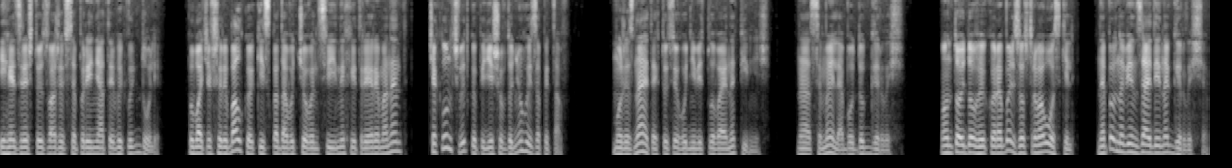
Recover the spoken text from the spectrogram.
І геть, зрештою, зважився перейняти виклик долі. Побачивши рибалку, який складав у човен свій нехитрий реманент, чаклун швидко підійшов до нього і запитав Може, знаєте, хто сьогодні відпливає на північ, на Семель або до гирлищ? Он той довгий корабель з острова Оскіль, напевно, він зайде й на гирлище.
